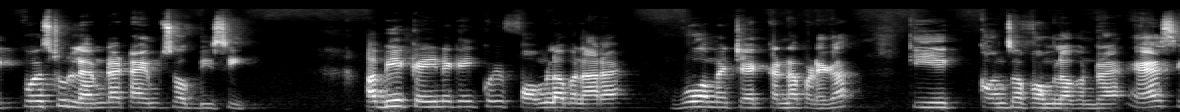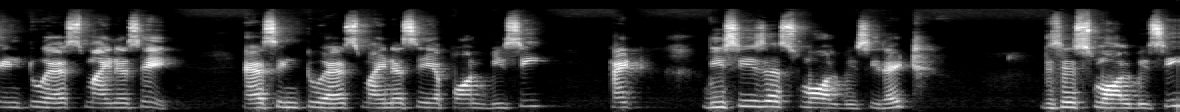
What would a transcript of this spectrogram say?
equals to lambda times of b c अब ये कहीं ना कहीं कोई फॉर्मूला बना रहा है, वो हमें चेक करना पड़ेगा कि ये कौन सा फॉर्मूला बन रहा है। S into s minus a s into s minus a upon b c right b c is a small b c right this is small b c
